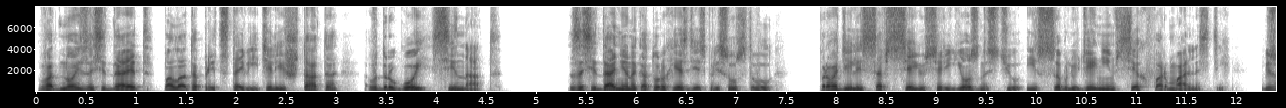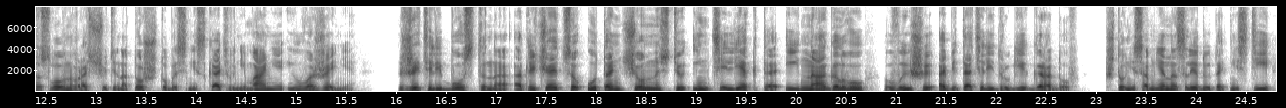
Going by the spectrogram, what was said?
В одной заседает Палата представителей штата, в другой — Сенат. Заседания, на которых я здесь присутствовал, проводились со всею серьезностью и с соблюдением всех формальностей, безусловно, в расчете на то, чтобы снискать внимание и уважение. Жители Бостона отличаются утонченностью интеллекта и на голову выше обитателей других городов, что, несомненно, следует отнести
